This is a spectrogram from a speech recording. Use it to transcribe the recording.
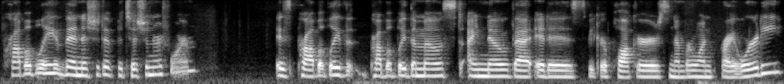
probably the initiative petition reform is probably the, probably the most. I know that it is Speaker Plocher's number one priority.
